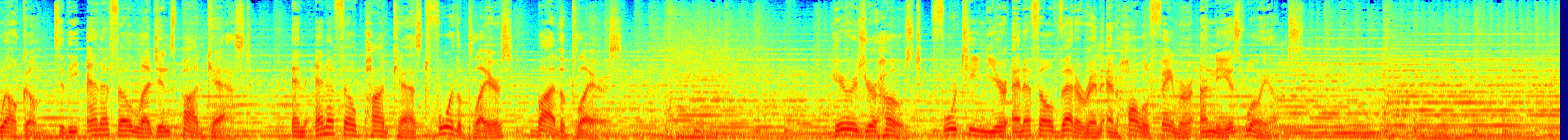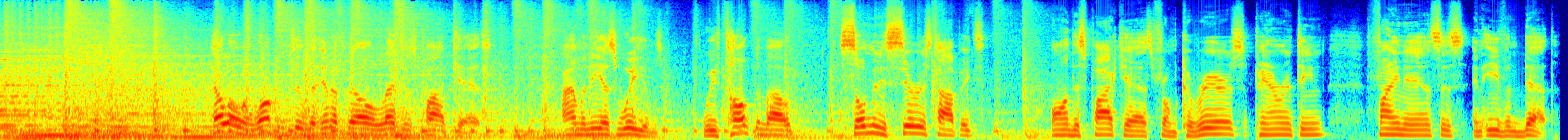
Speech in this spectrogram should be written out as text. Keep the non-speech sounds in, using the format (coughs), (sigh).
Welcome to the NFL Legends Podcast, an NFL podcast for the players by the players. Here is your host, 14 year NFL veteran and Hall of Famer Aeneas Williams. Hello and welcome to the NFL Legends Podcast. I'm Aeneas Williams. We've talked about so many serious topics on this podcast from careers, parenting, finances, and even death.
